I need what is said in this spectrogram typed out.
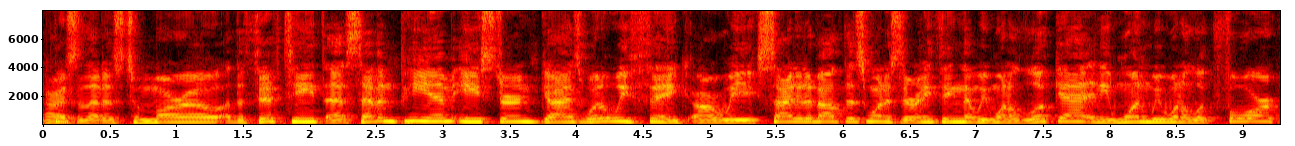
All right, so that is tomorrow, the 15th at 7 p.m. Eastern. Guys, what do we think? Are we excited about this one? Is there anything that we want to look at? Anyone we want to look for?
